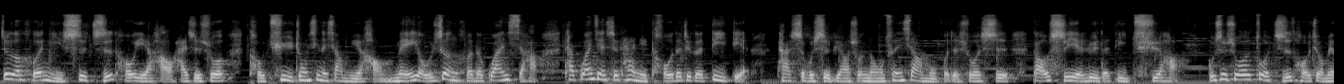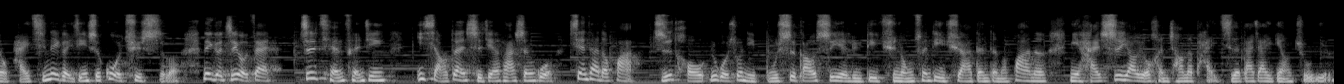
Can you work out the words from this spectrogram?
这个和你是直投也好，还是说投区域中心的项目也好，没有任何的关系哈。它关键是看你投的这个地点，它是不是比方说农村项目或者说是高失业率的地区哈，不是说做直投就没有排期，那个已经是过去时了，那个只有在之前曾经一小段时间发生过。现在的话，直投如果说你不是高失业率地区、农村地区啊等等的话呢，你还是要有很长的排期的，大家一定要注意了。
